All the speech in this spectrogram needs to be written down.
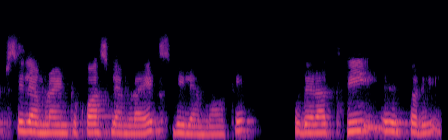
fc lambda into cos lambda x d lambda. Okay. So there are three, uh, sorry,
